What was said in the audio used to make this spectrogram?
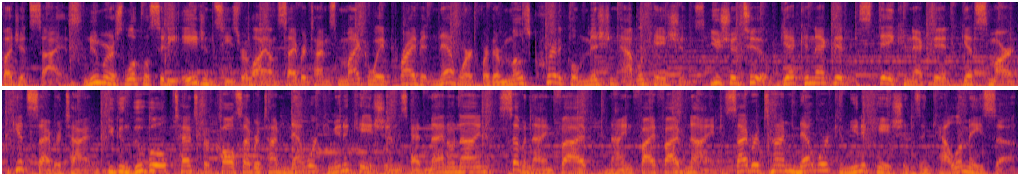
budget size. Numerous local city agencies rely on Cybertime's microwave private network for their most critical mission applications. You should too. Get connected, stay connected, get smart, get Cybertime. You can Google, text, or call Cybertime Network Communications at 909 795 9559. Cybertime Network Communications in Calimesa.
